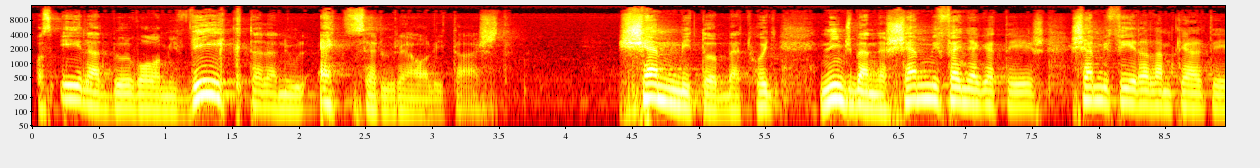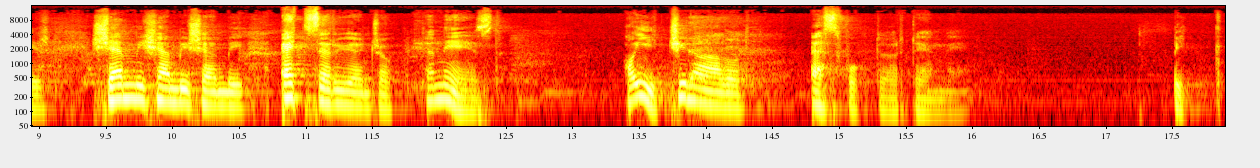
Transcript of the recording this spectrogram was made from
az életből valami végtelenül egyszerű realitást. Semmi többet, hogy nincs benne semmi fenyegetés, semmi félelemkeltés, semmi, semmi, semmi. Egyszerűen csak, te nézd, ha így csinálod, ez fog történni. Pik.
